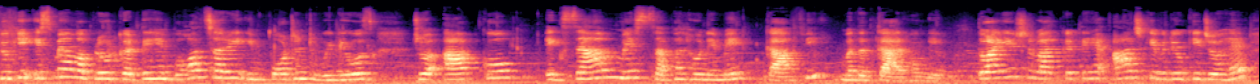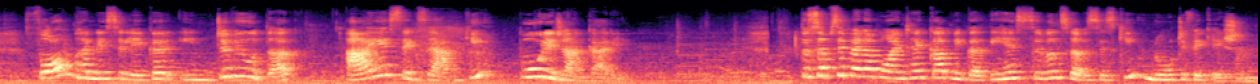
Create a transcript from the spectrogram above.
क्योंकि इसमें हम अपलोड करते हैं बहुत सारे इंपॉर्टेंट वीडियोस जो आपको एग्ज़ाम में सफल होने में काफ़ी मददगार होंगे। तो आइए शुरुआत करते हैं आज के वीडियो की जो है फॉर्म भरने से लेकर इंटरव्यू तक आई एग्ज़ाम की पूरी जानकारी। तो सबसे पहला पॉइंट है, कब निकलती है सिविल सर्विसेज़ की नोटिफिकेशन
